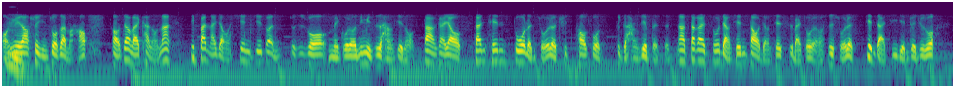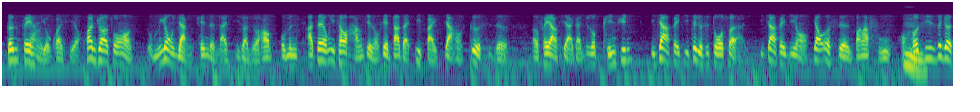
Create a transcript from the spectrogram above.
哦，因为要顺行作战嘛。好，好这样来看哦，那一般来讲哦，现阶段就是说美国的尼米兹航舰哦，大概要三千多人左右的去操作这个航舰本身，那大概说两千到两千四百多人是所谓的舰载机联队，就是说。跟飞航有关系哦。换句话说哦，我们用两千人来计算之后，好，我们啊再用一艘航舰哦，可以搭载一百架哈各式的呃飞航器来看，就是说平均一架飞机，这个是多算啊，一架飞机哦要二十人帮他服务哦。而其实这个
